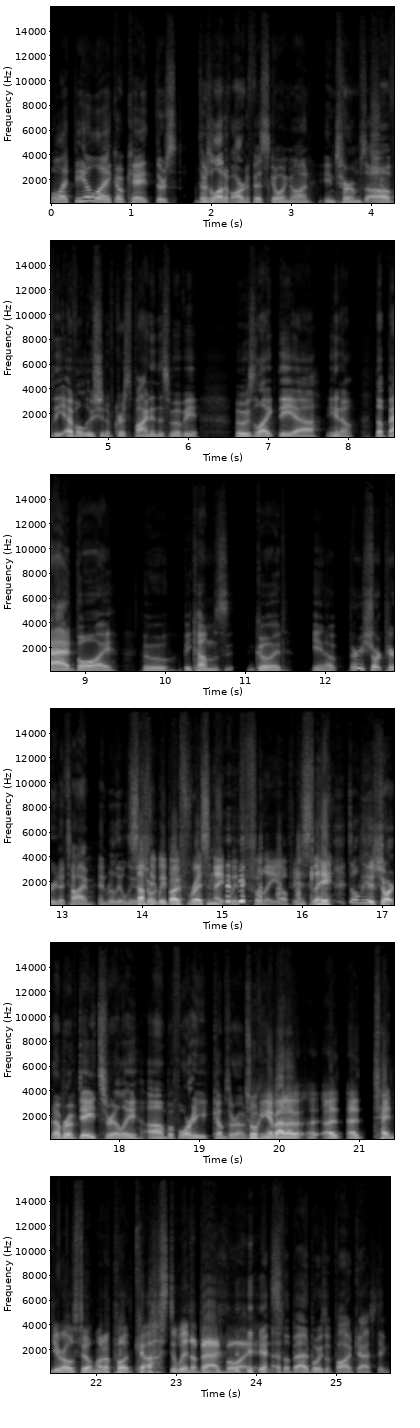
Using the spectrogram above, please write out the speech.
Well, I feel like okay, there's there's a lot of artifice going on in terms of Sure. the evolution of Chris Pine in this movie, who's like the uh, you know, the bad boy who becomes good in a very short period of time and really only a Something short, we both resonate with fully, obviously. it's only a short number of dates really um, before he comes around. Talking about a a- a ten year old film on a podcast with a bad boy. yeah, the bad boys of podcasting.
